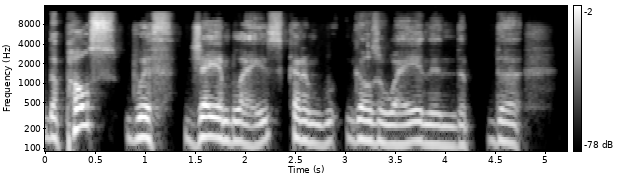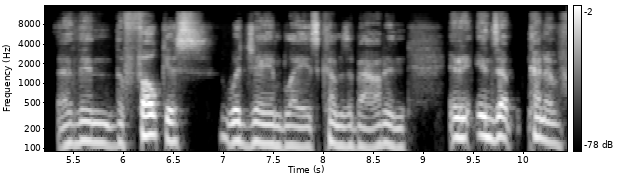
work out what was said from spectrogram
the pulse with Jay and Blaze kind of goes away, and then the the and then the focus with Jay and Blaze comes about, and and it ends up kind of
